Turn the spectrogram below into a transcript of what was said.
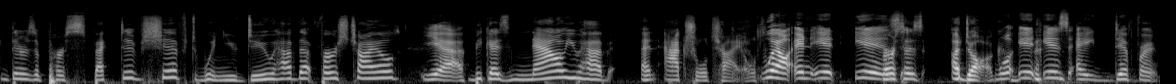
there's a perspective shift when you do have that first child yeah. because now you have an actual child Well, and it is versus a dog. well, it is a different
